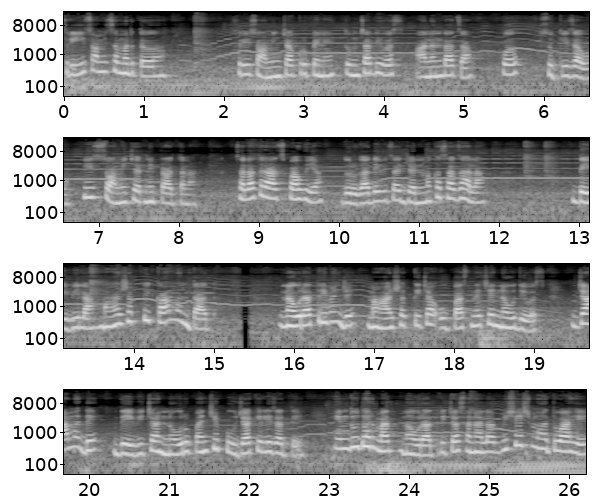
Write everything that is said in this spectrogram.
श्री स्वामी समर्थ. श्री स्वामींच्या कृपेने तुमचा दिवस आनंदाचा व सुखी जाऊ ही स्वामीचरणी प्रार्थना. चला तर आज पाहूया दुर्गादेवीचा जन्म कसा झाला? देवीला महाशक्ती का म्हणतात? नवरात्री म्हणजे महाशक्तीच्या उपासनेचे नऊ दिवस ज्यामध्ये देवीच्या नऊ रूपांची पूजा केली जाते. हिंदू धर्मात नवरात्रीच्या सणाला विशेष महत्त्व आहे.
